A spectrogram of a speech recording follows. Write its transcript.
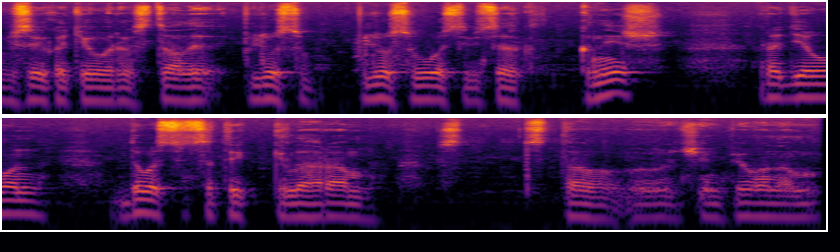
у всіх категоріях стали плюс, плюс 80 книж Радіон, до 80 кілограм став е, чемпіоном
